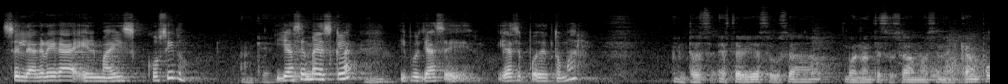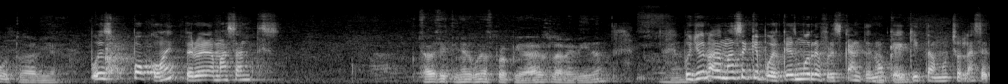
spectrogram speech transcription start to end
se le agrega el maíz cocido. Y ya se mezcla y pues ya se, ya se puede tomar. Entonces, ¿esta bebida se usa, bueno, antes se usaba más en el campo o todavía? Pues poco, ¿eh? Pero era más antes. ¿Sabes si tiene algunas propiedades la bebida? Pues yo nada más sé que pues que es muy refrescante, ¿no? Que quita mucho la sed.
